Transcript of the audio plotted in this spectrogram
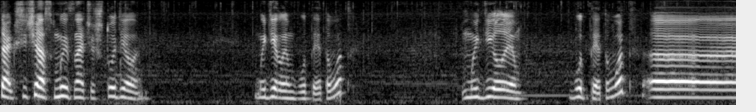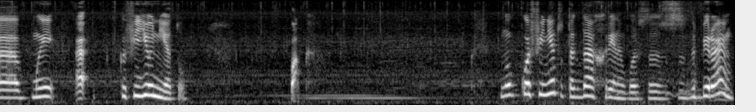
Так, сейчас мы, значит, что делаем? Мы делаем вот это вот. Мы делаем вот это вот. Э, Мы... а, Кофею нету. Ну, кофе нету, тогда хрен его за- забираем.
